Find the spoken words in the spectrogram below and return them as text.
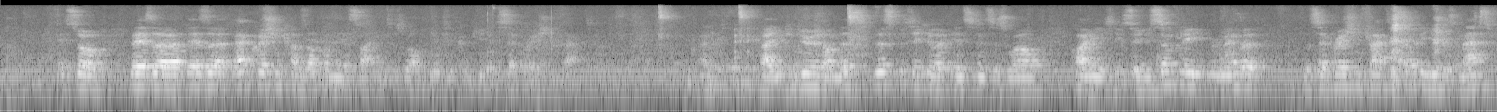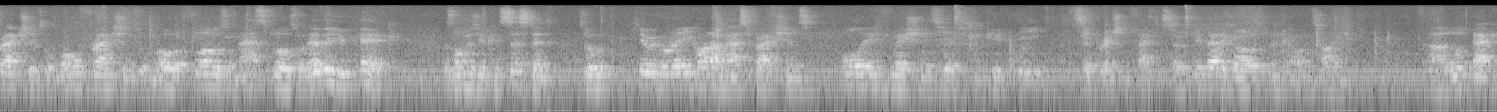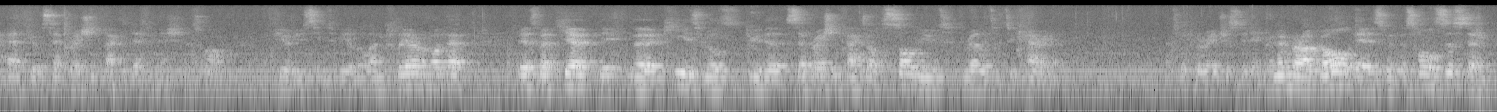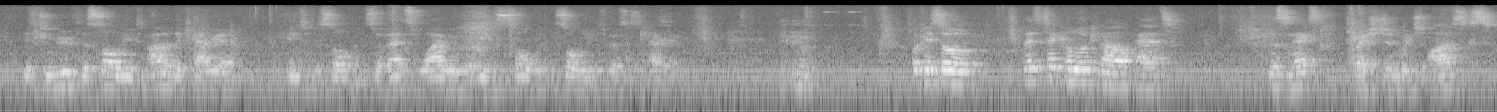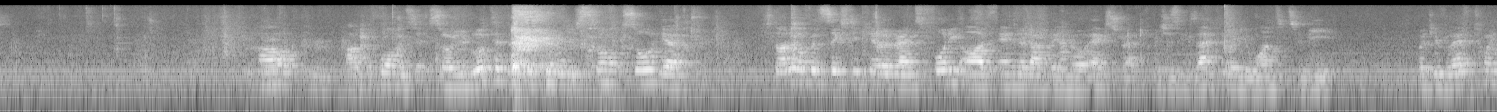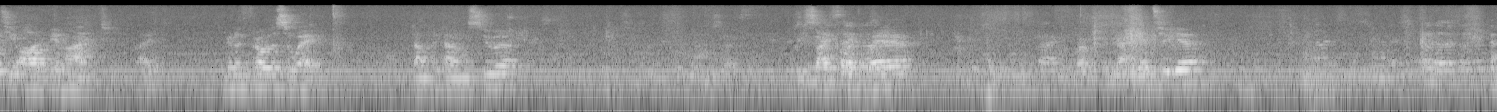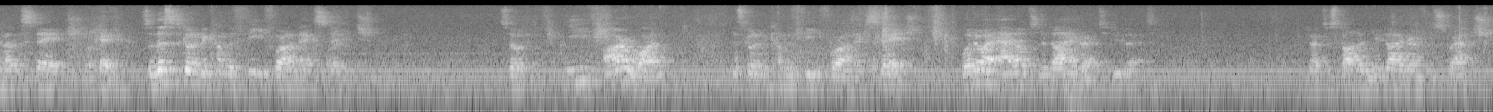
Okay, so there's a, there's a, that question comes up on the assignment as well you to compute the separation factor. Uh, you can do it on this, this particular instance as well, quite easily. So you simply remember the separation factor simply uses mass fractions or mole fractions or molar flows or mass flows, whatever you pick, as long as you're consistent. So here we've already got our mass fractions. All the information is here to compute the separation factor. So give that a go in your own time. Uh, look back at your separation factor definition as well. A few of you seem to be a little unclear on what that is, but here the, the key is we'll do the separation factor of solute relative to carrier. That's what we're interested in. Remember, our goal is with this whole system is to move the solute out of the carrier into the solvent. So that's why we would use solvent, solute versus carrier. Okay, so let's take a look now at this next question, which asks how our performance is. So you've looked at the system and you saw, saw here, started off with 60 kilograms, 40 odd ended up in your extract, which is exactly where you want it to be. But you've left 20 odd behind, right? You're going to throw this away. Dump it down the sewer. Recycle it where? Back into here. Another stage. Okay, so this is going to become the feed for our next stage. So ER1 is going to become the feed for our next stage. What do I add onto the diagram to do that? Do I have to start a new diagram from scratch?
